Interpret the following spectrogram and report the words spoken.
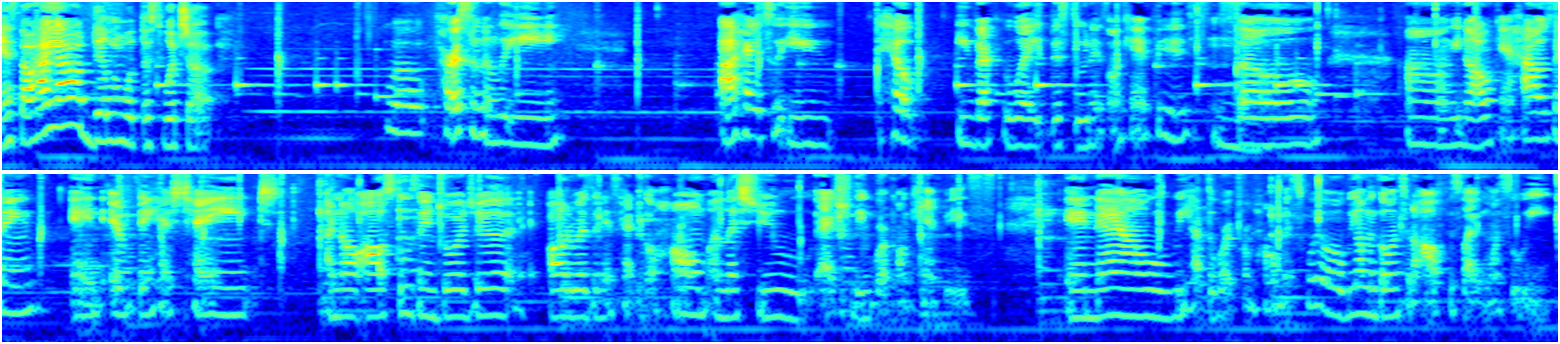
And so how y'all dealing with the switch up? Well, personally, I had to help evacuate the students on campus. So, um, you know, I work in housing and everything has changed. I know all schools in Georgia, all the residents had to go home unless you actually work on campus. And now we have to work from home as well. We only go into the office like once a week.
